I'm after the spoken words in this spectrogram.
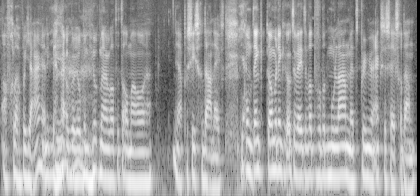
afgelopen jaar. En ik ben daar ook wel heel benieuwd naar wat het allemaal eh, ja, precies gedaan heeft. Ja. Komt denk, ik- komen denk ik ook te weten wat bijvoorbeeld Mulan met Premier Access heeft gedaan.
